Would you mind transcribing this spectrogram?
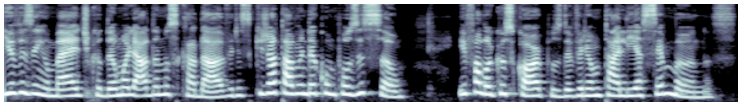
E o vizinho médico deu uma olhada nos cadáveres que já estavam em decomposição e falou que os corpos deveriam estar ali há semanas.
